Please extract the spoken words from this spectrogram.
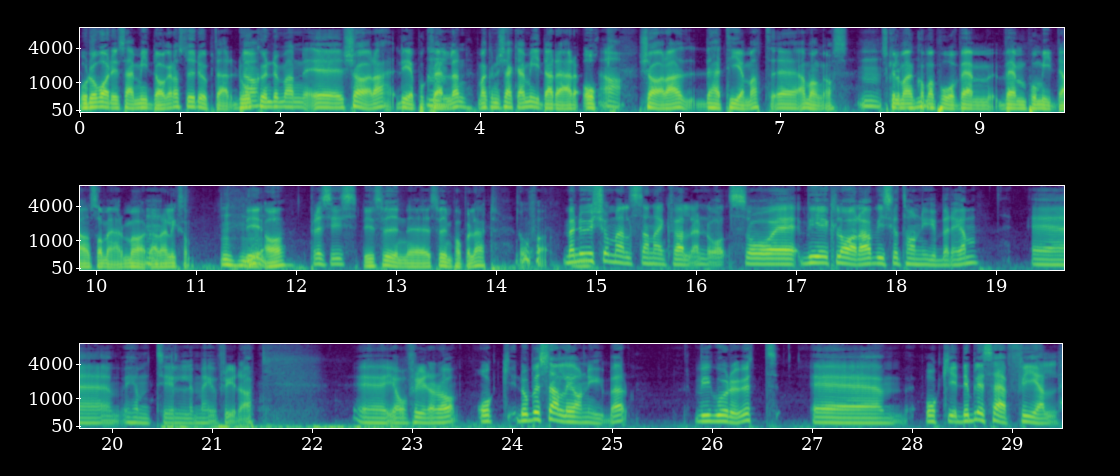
och då var det så här middagar de styrde upp där, då Ja. kunde man eh, köra det på kvällen, man kunde käka middag där och Ja. köra det här temat eh, Among us Mm, Skulle man komma på vem, vem på middagen som är mördaren Mm. liksom Mhm. det, Ja, precis. det är svin, eh, svinpopulärt Åh fan. Men hur som helst den här kvällen då, så eh, vi är klara, vi ska ta Nyberg hem. Eh, hem till mig och Frida. Eh, jag och Frida då. Och då beställer jag Nyberg. Vi går ut. Eh, och det blev så här fel,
